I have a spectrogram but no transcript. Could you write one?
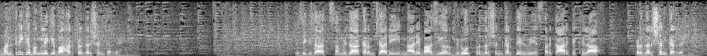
मंत्री के बंगले के बाहर प्रदर्शन कर रहे हैं। इसी के साथ संविदा कर्मचारी नारेबाजी और विरोध प्रदर्शन करते हुए सरकार के खिलाफ प्रदर्शन कर रहे हैं।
